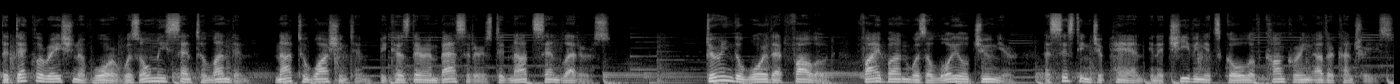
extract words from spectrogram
the declaration of war was only sent to London, not to Washington because their ambassadors did not send letters. During the war that followed, Phi Bun was a loyal junior, assisting Japan in achieving its goal of conquering other countries.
